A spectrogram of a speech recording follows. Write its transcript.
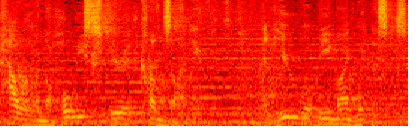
power when the Holy Spirit comes on you, and you will be my witnesses.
